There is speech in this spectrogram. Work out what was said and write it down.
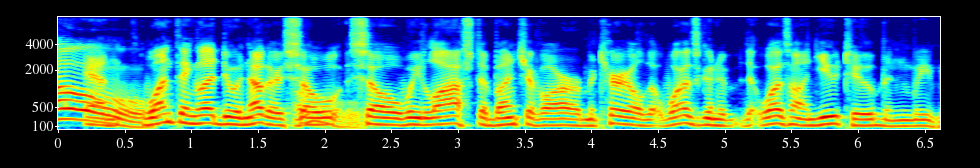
Oh, And one thing led to another, so oh. so we lost a bunch of our material that was going to that was on YouTube, and we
